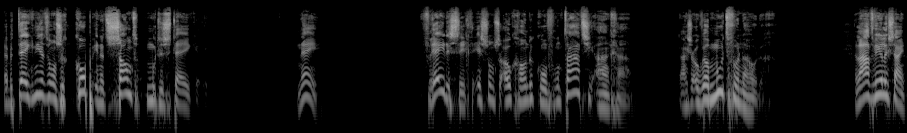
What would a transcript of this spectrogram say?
Het betekent niet dat we onze kop in het zand moeten steken. Nee. Vrede stichten is soms ook gewoon de confrontatie aangaan. Daar is ook wel moed voor nodig. En laten we eerlijk zijn,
